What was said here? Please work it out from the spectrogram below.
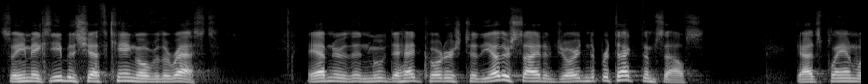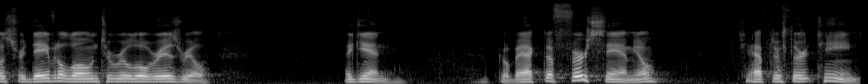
So he makes Ishbosheth king over the rest. Abner then moved the headquarters to the other side of Jordan to protect themselves. God's plan was for David alone to rule over Israel. Again, go back to 1 Samuel chapter 13.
